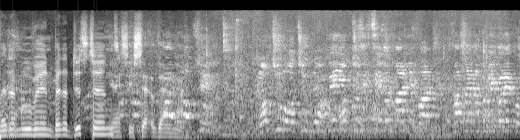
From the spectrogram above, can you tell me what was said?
better moving, better distance. Yes, he's settled down now. Dobrze. Zmienił pozycję normalnie, patrz. Uważaj na tą jego lewą.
